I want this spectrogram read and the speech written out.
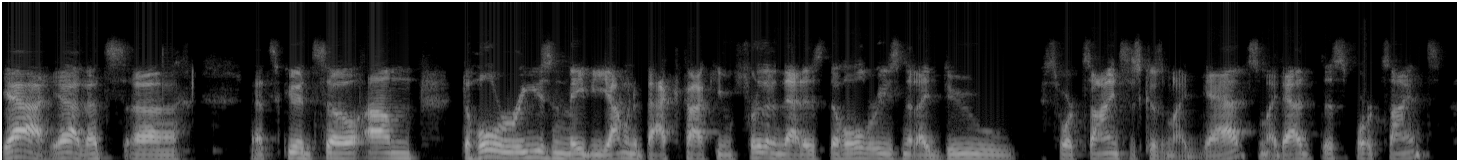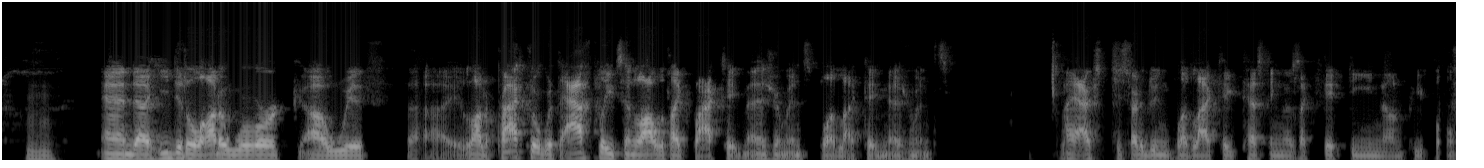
Yeah, yeah, that's uh, That's good. So um, the whole reason, maybe I'm going to backtrack even further than that, is the whole reason that I do sports science is because of my dad. So my dad does sports science, mm-hmm. and uh, he did a lot of work uh, with uh, a lot of practical with athletes and a lot with like lactate measurements, blood lactate measurements. I actually started doing blood lactate testing I was like 15 on people.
